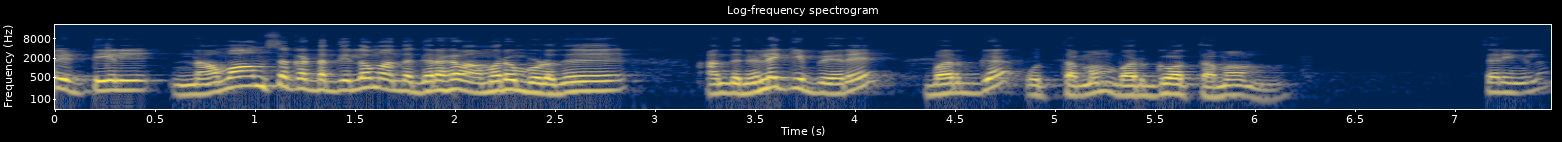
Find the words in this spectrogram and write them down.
வீட்டில் நவாம்ச கட்டத்திலும் அந்த கிரகம் அமரும் பொழுது அந்த நிலைக்கு பேர் வர்க்க உத்தமம் வர்க்கோத்தமம். சரிங்களா?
